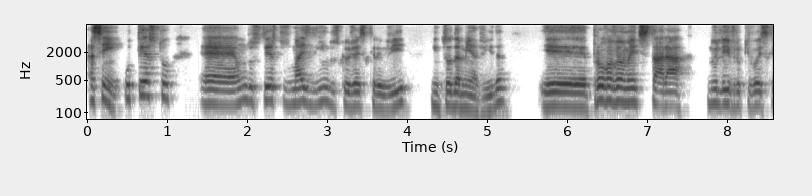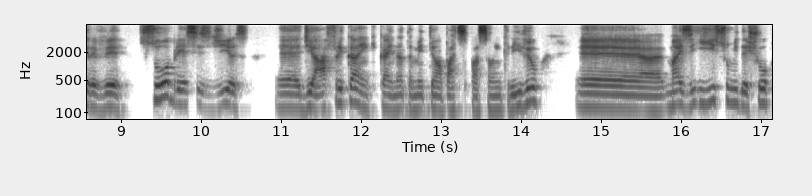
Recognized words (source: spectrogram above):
assim, o texto é um dos textos mais lindos que eu já escrevi em toda a minha vida. E, provavelmente estará no livro que vou escrever sobre esses dias é, de África, em que Kainan também tem uma participação incrível. É, mas e isso me deixou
